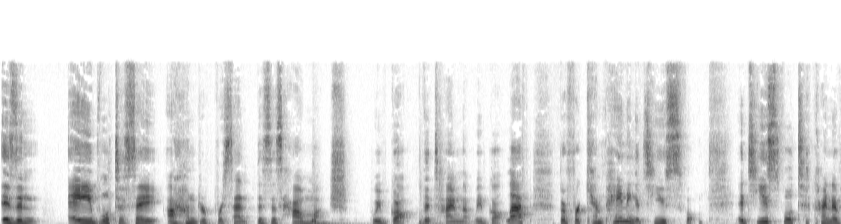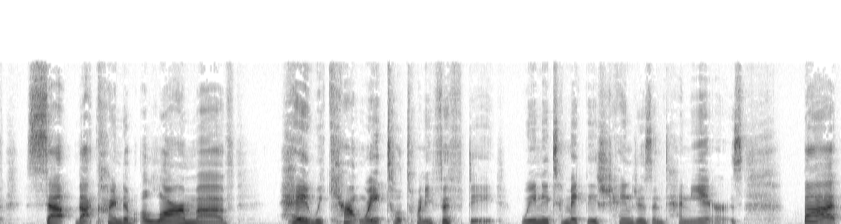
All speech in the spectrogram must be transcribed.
isn't able to say 100% this is how much we've got the time that we've got left. But for campaigning it's useful. It's useful to kind of set that kind of alarm of hey we can't wait till 2050 we need to make these changes in 10 years but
